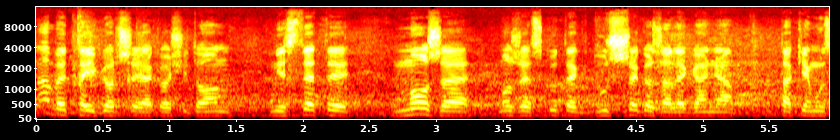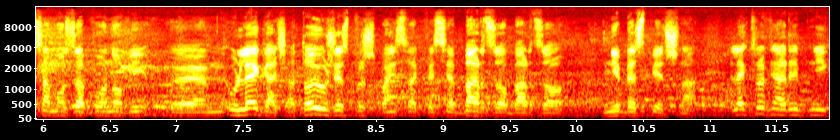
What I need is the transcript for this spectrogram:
nawet tej gorszej jakości, to on niestety może, może wskutek dłuższego zalegania takiemu samozapłonowi ulegać, a to już jest proszę Państwa kwestia bardzo, bardzo niebezpieczna. Elektrownia Rybnik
